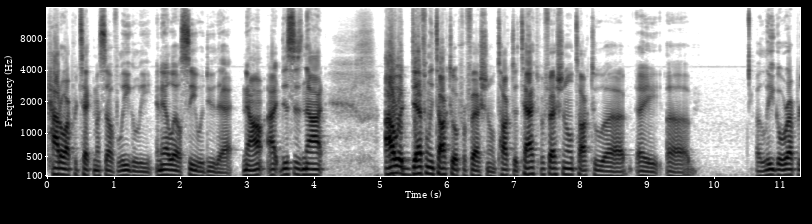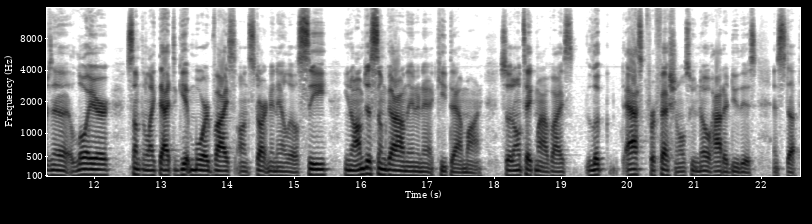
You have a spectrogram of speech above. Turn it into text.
how do I protect myself legally? An LLC would do that. Now, I, this is not. I would definitely talk to a professional. Talk to a tax professional. Talk to a a, a, a legal representative, a lawyer, something like that, to get more advice on starting an LLC. You know, I'm just some guy on the internet. Keep that in mind. So don't take my advice. Look, ask professionals who know how to do this and stuff.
